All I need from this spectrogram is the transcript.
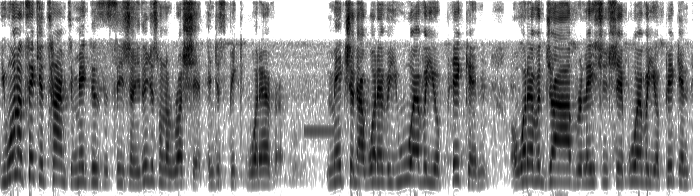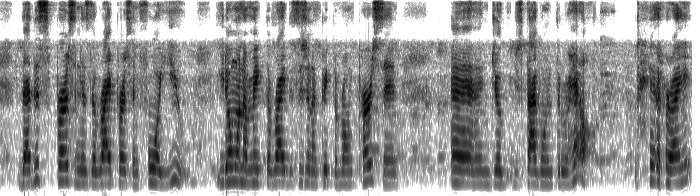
You want to take your time to make this decision. You don't just want to rush it and just pick whatever. Make sure that whatever you, whoever you're picking, or whatever job, relationship, whoever you're picking, that this person is the right person for you. You don't want to make the right decision and pick the wrong person, and you you start going through hell. right?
